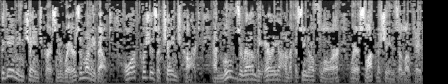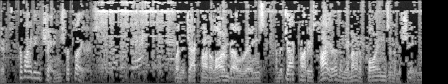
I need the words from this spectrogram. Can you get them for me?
The gaming change person wears a money belt or pushes a change cart and moves around the area on the casino floor where slot machines are located, providing change for players. When the jackpot alarm bell rings and the jackpot is higher than the amount of coins in the machine,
